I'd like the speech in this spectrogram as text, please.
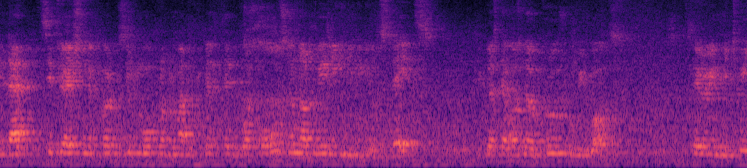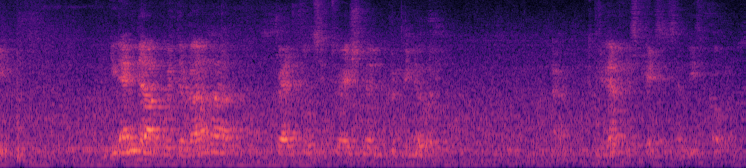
in that situation, the court was even more problematic because it was also not really individual states, because there was no proof who it was. So you're in between. You end up with a rather dreadful situation that could be nobody. You have these cases and these problems.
